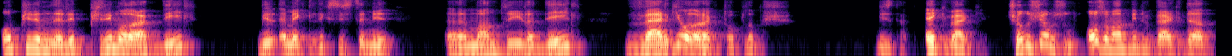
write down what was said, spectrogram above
o primleri prim olarak değil, bir emeklilik sistemi, eee, mantığıyla değil, vergi olarak toplamış bizden. Ek vergi. Çalışıyor musun? O zaman bir vergi daha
